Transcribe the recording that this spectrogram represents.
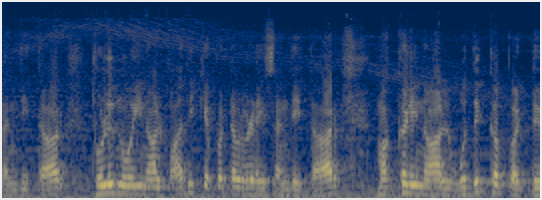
சந்தித்தார் தொழுநோயினால் பாதிக்கப்பட்டவர்களை சந்தித்தார். மக்களினால் ஒதுக்கப்பட்டு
